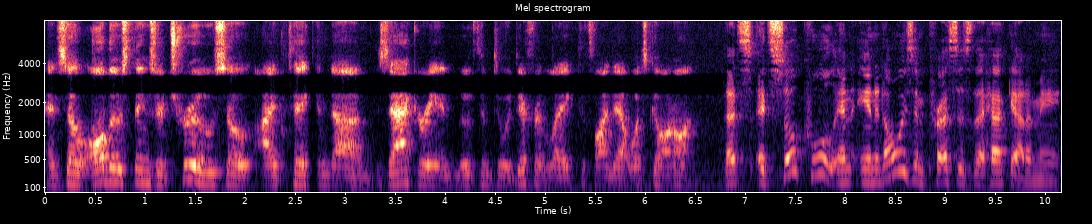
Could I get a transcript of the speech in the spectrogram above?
And so all those things are true. So I've taken uh, Zachary and moved him to a different lake to find out what's going on. That's it's so cool, and and it always impresses the heck out of me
